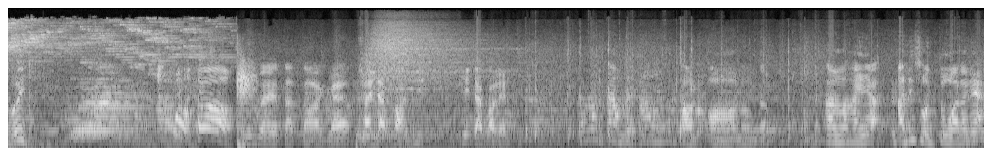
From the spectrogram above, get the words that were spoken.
เฮ้ยขึ้นไปตัดต่ออีกแล้ว ใครจับก่อนพี่พี่จับก่อนเลยต้องต่ำเลยป่ะอ๋ออ๋อลองต่ำอะไรอะ อันนี้ส่วนตัวนะเนี่ย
